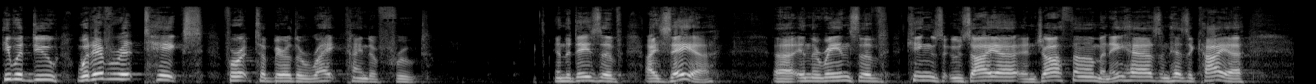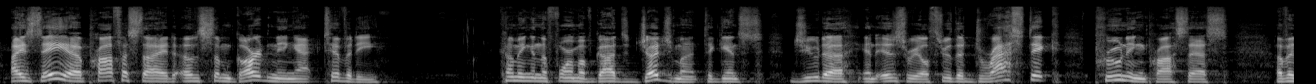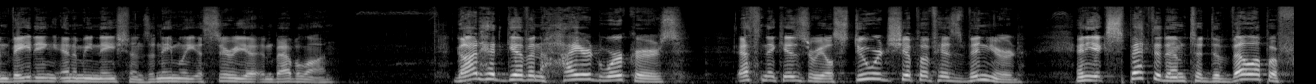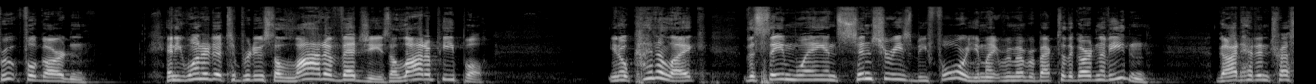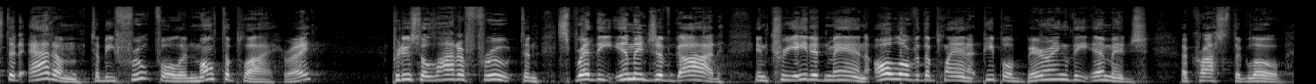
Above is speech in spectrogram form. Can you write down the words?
He would do whatever it takes for it to bear the right kind of fruit. In the days of Isaiah, uh, in the reigns of kings Uzziah and Jotham and Ahaz and Hezekiah, Isaiah prophesied of some gardening activity coming in the form of God's judgment against Judah and Israel through the drastic pruning process of invading enemy nations, namely Assyria and Babylon. God had given hired workers, ethnic Israel, stewardship of his vineyard, and he expected them to develop a fruitful garden. And he wanted it to produce a lot of veggies, a lot of people. You know, kind of like the same way in centuries before, you might remember back to the Garden of Eden. God had entrusted Adam to be fruitful and multiply, right? Produce a lot of fruit and spread the image of God in created man all over the planet, people bearing the image across the globe.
